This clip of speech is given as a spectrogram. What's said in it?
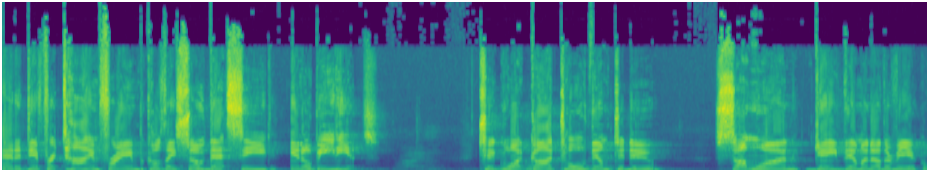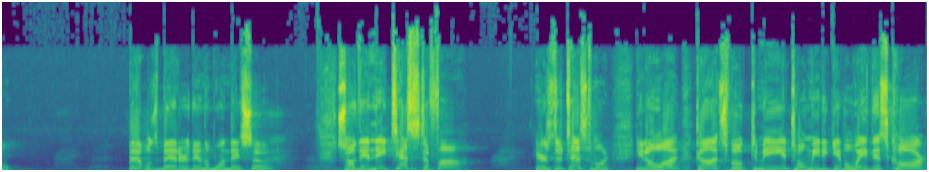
at a different time frame because they sowed that seed in obedience right. to what God told them to do, someone gave them another vehicle. That was better than the one they sowed. So then they testify. Here's their testimony. You know what? God spoke to me and told me to give away this car,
